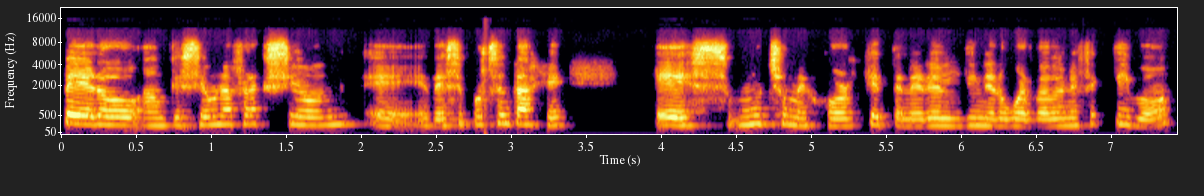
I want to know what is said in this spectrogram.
pero aunque sea una fracción eh, de ese porcentaje, es mucho mejor que tener el dinero guardado en efectivo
